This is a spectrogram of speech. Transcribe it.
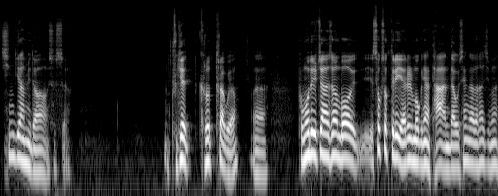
신기합니다. 하셨어요. 그게 그렇더라고요. 예. 부모들 입장에서는 뭐 속속들이 얘를 뭐 그냥 다 안다고 생각을 하지만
